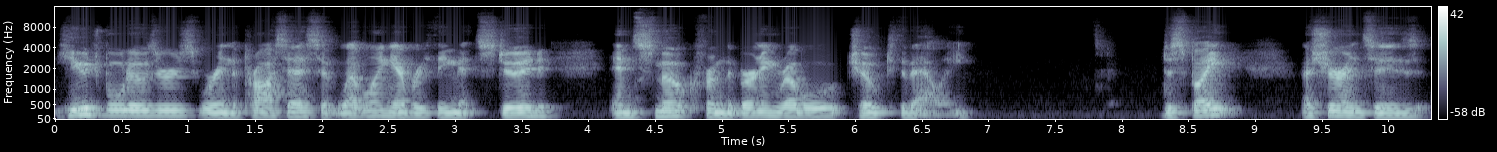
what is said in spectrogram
Huge bulldozers were in the process of leveling everything that stood, and smoke from the burning rubble choked the valley. Despite assurances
